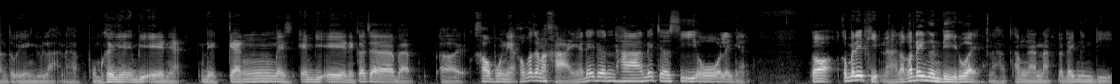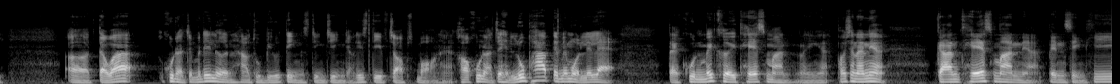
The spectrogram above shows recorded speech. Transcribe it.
รตัวเองอยู่ละนะครับผมเคยเรียน MBA เนี่ยเด็กแก๊ง MBA เนี่ยก็จะแบบเข้าพวกนี้เขาก็จะมาขายได้เดินทางได้เจอ CEO อะไรเงี้ยก็ก็ไม่ได้ผิดนะแล้วก็ได้เงินดีด้วยนะครับทำงานหนักแต่ได้เงินดีแต่ว่าคุณอาจจะไม่ได้เรียน how to build things จริงๆ อย่างที่ Steve Jobs บอกนะฮะเขาคุณอาจจะเห็นรูปภาพเต็มไปหมดเลยแหละ แต่คุณไม่เคยเทสมันอะไรเงี้ยเพราะฉะนั้นเนี่ยการเทสมันเนี่ยเป็นสิ่งที่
